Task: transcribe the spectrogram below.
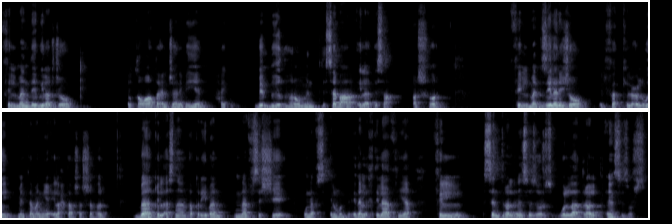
في ال mandibular jaw القواطع الجانبية بيبدوا يظهروا من سبعة إلى تسع أشهر. في ال maxillary jaw الفك العلوي من 8 إلى 11 شهر. باقي الأسنان تقريبا نفس الشيء. ونفس المدة. إذا الاختلاف هي في ال central incisors وال lateral incisors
